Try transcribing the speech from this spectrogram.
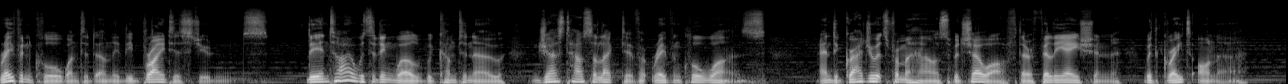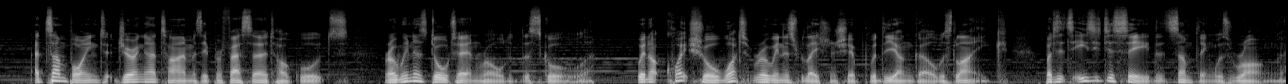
Ravenclaw wanted only the brightest students. The entire wizarding world would come to know just how selective Ravenclaw was, and graduates from a house would show off their affiliation with great honor. At some point during her time as a professor at Hogwarts, Rowena's daughter enrolled at the school. We're not quite sure what Rowena's relationship with the young girl was like, but it's easy to see that something was wrong.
